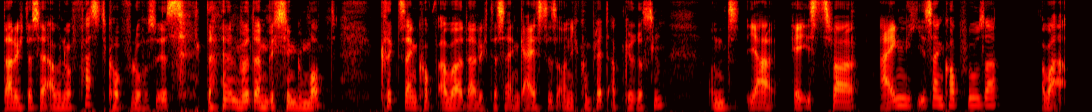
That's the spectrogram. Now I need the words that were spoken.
Dadurch, dass er aber nur fast kopflos ist, dann wird er ein bisschen gemobbt, kriegt seinen Kopf aber dadurch, dass er ein Geist ist, auch nicht komplett abgerissen. Und ja, er ist zwar, eigentlich ist er ein Kopfloser, aber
